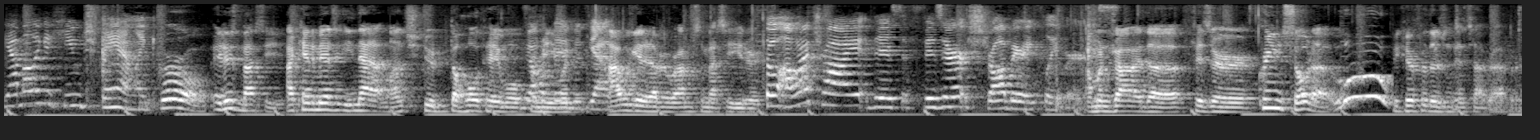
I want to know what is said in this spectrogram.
yeah, I'm not like a huge fan. Like, Girl, it is messy. I can't imagine eating that at lunch. Dude, the whole table for me would- yeah. I would get it everywhere. I'm just a messy eater. so I want to try this Fizzer strawberry flavor. I'm gonna try the Fizzer cream soda. Ooh! Be careful, there's an inside wrapper.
